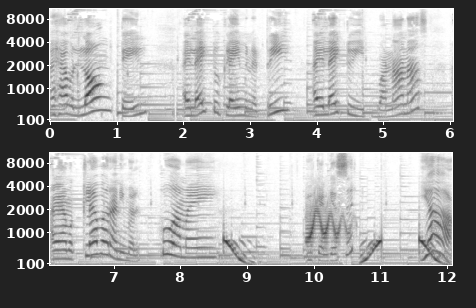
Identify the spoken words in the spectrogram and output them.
I have a long tail. I like to climb in a tree. I like to eat bananas. I am a clever animal. Who am I? You can guess it? Yeah,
